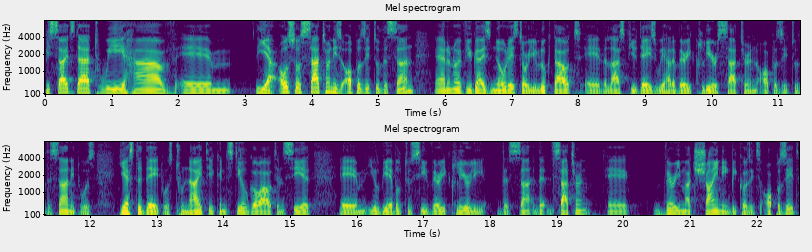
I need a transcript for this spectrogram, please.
Besides that, we have. Um, yeah, also Saturn is opposite to the Sun. I don't know if you guys noticed or you looked out uh, the last few days. We had a very clear Saturn opposite to the Sun. It was yesterday, it was tonight. You can still go out and see it. Um, you'll be able to see very clearly the, sun, the Saturn. Uh, very much shining because it's opposite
